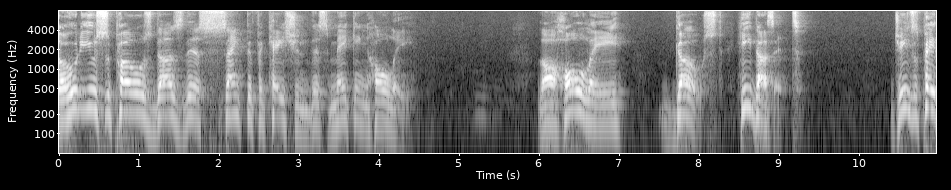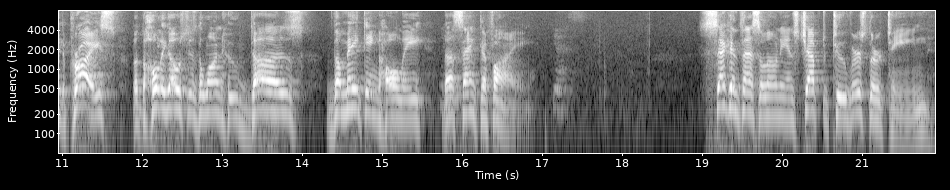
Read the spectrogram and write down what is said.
so who do you suppose does this sanctification this making holy? The Holy Ghost. He does it. Jesus paid the price but the Holy Ghost is the one who does the making holy the mm-hmm. sanctifying. Yes. second Thessalonians chapter 2 verse 13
